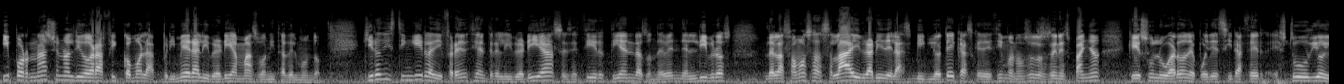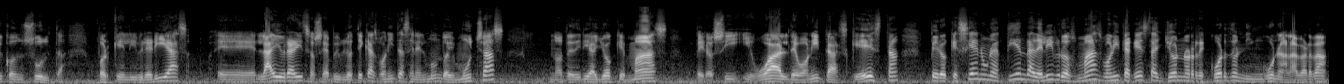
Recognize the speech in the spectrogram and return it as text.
y por National Geographic como la primera librería más bonita del mundo. Quiero distinguir la diferencia entre librerías, es decir, tiendas donde venden libros, de las famosas library, de las bibliotecas que decimos nosotros en España, que es un lugar donde puedes ir a hacer estudio y consulta, porque librerías, eh, libraries, o sea, bibliotecas bonitas en el mundo hay muchas, no te diría yo que más, pero sí igual de bonitas que esta, pero que sean una tienda de libros más bonita que esta, yo no recuerdo ninguna, la verdad,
